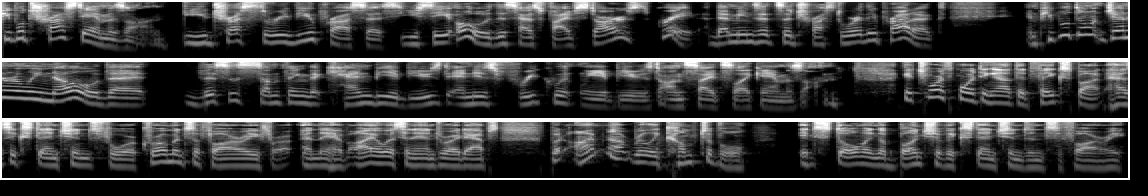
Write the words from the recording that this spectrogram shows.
people trust Amazon. You trust the review process. You see, oh, this has five stars. Great. That means it's a trustworthy product. And people don't generally know that this is something that can be abused and is frequently abused on sites like Amazon. It's worth pointing out that FakeSpot has extensions for Chrome and Safari for, and they have iOS and Android apps, but I'm not really comfortable installing a bunch of extensions in Safari.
